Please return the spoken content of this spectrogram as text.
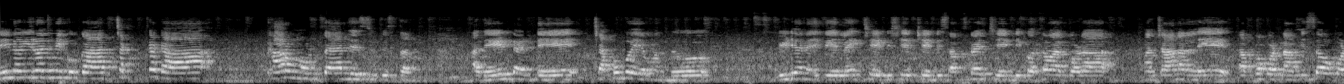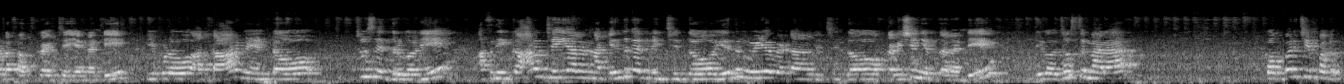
నేను ఈరోజు మీకు ఒక చక్కగా కారం ఒకటి తయారు చేసి చూపిస్తాను. అదేంటంటే చెప్పబోయే ముందు వీడియోని అయితే లైక్ చేయండి షేర్ చేయండి సబ్స్క్రైబ్ చేయండి. కొత్త వారు కూడా మన ఛానల్ని తప్పకుండా మిస్ అవ్వకుండా సబ్స్క్రైబ్ చేయండి. ఇప్పుడు ఆ కారం ఏంటో చూసేద్దరుకొని అసలు ఈ కారం చేయాలని నాకు ఎందుకు అనిపించిందో ఎందుకు వీడియో పెట్టాలనిపించిందో ఒక విషయం చెప్తానండి. ఇదిగో చూస్తున్నారా? కొబ్బరి చిప్పలు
